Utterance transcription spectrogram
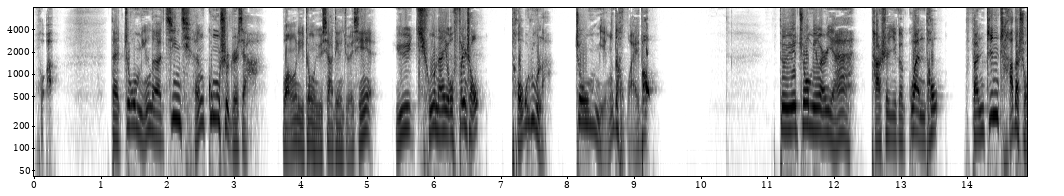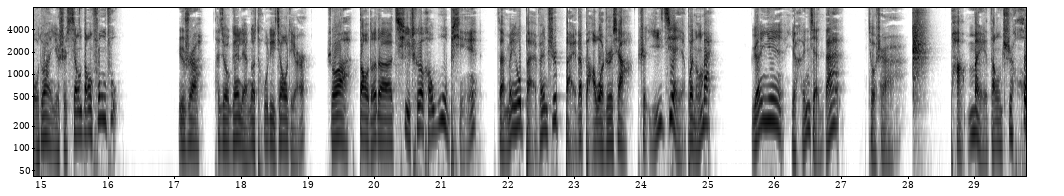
嚯，在周明的金钱攻势之下，王丽终于下定决心与穷男友分手，投入了周明的怀抱。对于周明而言，他是一个惯偷，反侦查的手段也是相当丰富。于是啊，他就跟两个徒弟交底儿，说道德的汽车和物品，在没有百分之百的把握之下，是一件也不能卖。原因也很简单，就是怕卖赃之后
